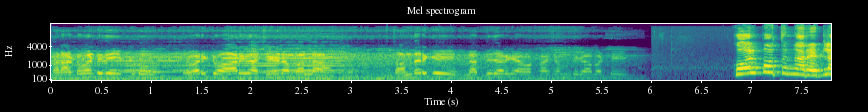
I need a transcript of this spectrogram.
మరి అటువంటిది ఇప్పుడు ఎవరికి వారుగా చేయడం వల్ల అందరికీ లబ్ధి జరిగే అవకాశం ఉంది కాబట్టి కోల్పోతున్న రెడ్ల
